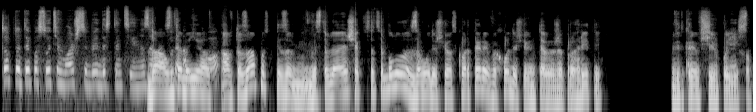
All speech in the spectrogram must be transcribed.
Тобто ти, по суті, можеш собі дистанційно Да, завести у тебе є авто. автозапуск, ти за- виставляєш, як все це було, заводиш його з квартири, виходиш, і він в тебе вже прогрітий. Відкрив, сів, поїхав.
